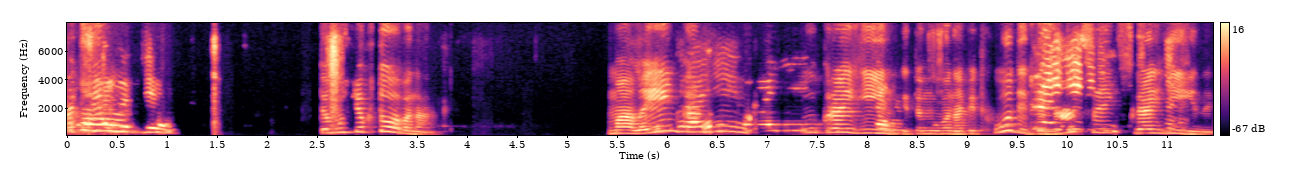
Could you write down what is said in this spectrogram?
А чому? Тому що хто вона? Маленька Українка. українки, тому вона підходить до нашої країни.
